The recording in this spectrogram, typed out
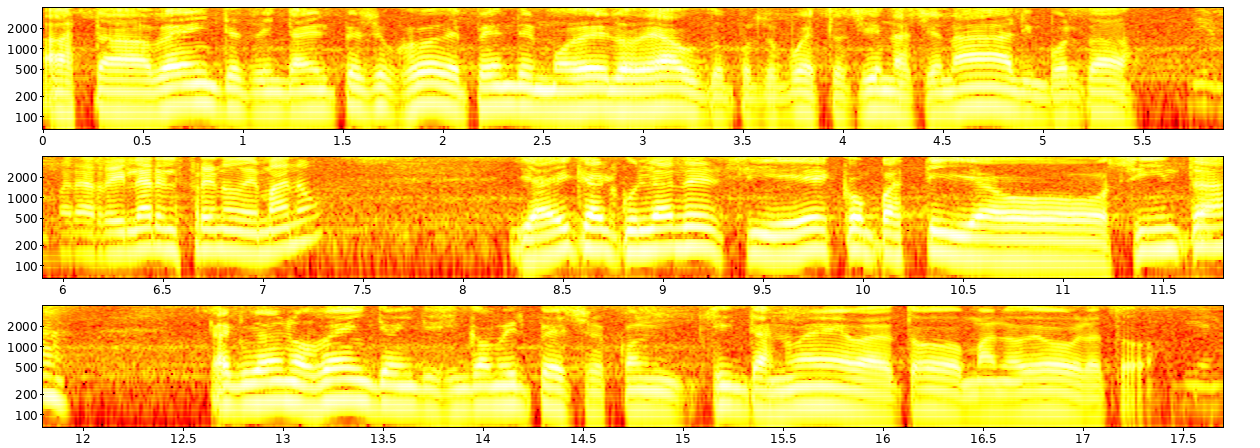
hasta 20, 30 mil pesos juego, depende del modelo de auto, por supuesto, si es nacional, importada. Bien, ¿para arreglar el freno de mano? Y ahí calcularle si es con pastilla o cinta, calcular unos 20, 25 mil pesos, con cintas nuevas, todo, mano de obra, todo. Bien,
